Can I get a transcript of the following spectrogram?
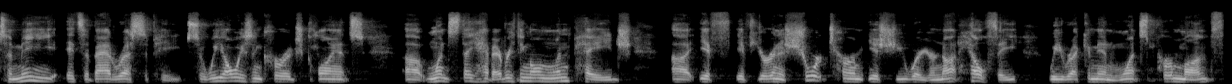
To me, it's a bad recipe. So, we always encourage clients uh, once they have everything on one page uh, if if you're in a short term issue where you're not healthy, we recommend once per month.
